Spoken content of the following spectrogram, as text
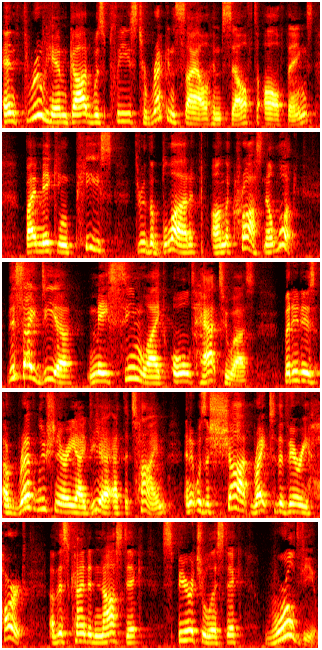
and through him God was pleased to reconcile himself to all things by making peace through the blood on the cross. Now, look, this idea may seem like old hat to us, but it is a revolutionary idea at the time, and it was a shot right to the very heart of this kind of Gnostic, spiritualistic worldview.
